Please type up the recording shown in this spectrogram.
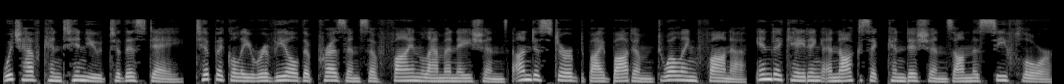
which have continued to this day, typically reveal the presence of fine laminations undisturbed by bottom-dwelling fauna, indicating anoxic conditions on the seafloor,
